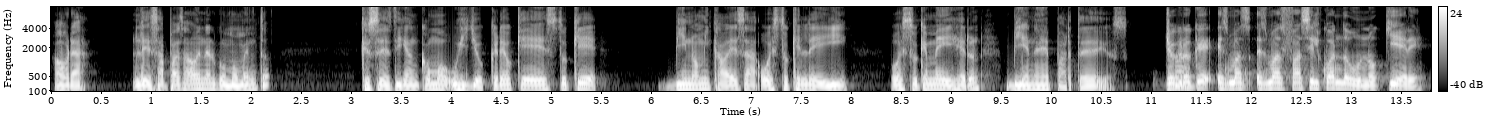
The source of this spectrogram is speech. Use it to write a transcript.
Ahora, ¿les ha pasado en algún momento que ustedes digan como, uy, yo creo que esto que vino a mi cabeza o esto que leí o esto que me dijeron viene de parte de Dios? Yo creo que es más, es más fácil cuando uno quiere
